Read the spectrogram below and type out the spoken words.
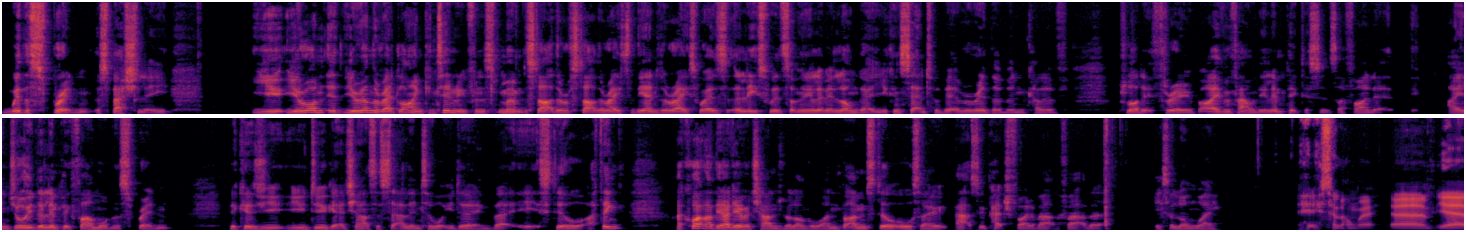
with a sprint, especially, you you're on you're on the red line continually from the moment the start the start of the race to the end of the race. Whereas at least with something a little bit longer, you can set into a bit of a rhythm and kind of plod it through. But I even found with the Olympic distance, I find it I enjoy the Olympic far more than sprint because you you do get a chance to settle into what you're doing. But it's still I think I quite like the idea of a challenge of a longer one, but I'm still also absolutely petrified about the fact that it's a long way. It's a long way. Um, yeah,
